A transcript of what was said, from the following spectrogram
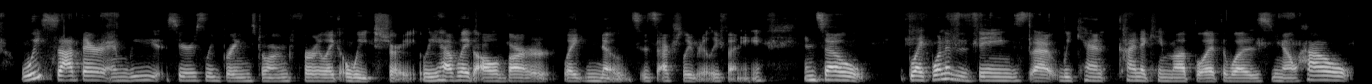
we sat there and we seriously brainstormed for like a week straight. We have like all of our like notes. It's actually really funny. And so like one of the things that we can kind of came up with was you know how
